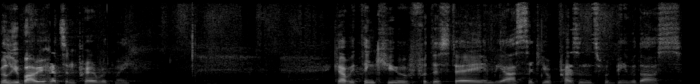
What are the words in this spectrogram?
Will you bow your heads in prayer with me? God, we thank you for this day and we ask that your presence would be with us.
